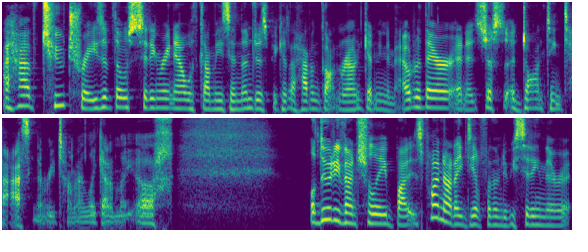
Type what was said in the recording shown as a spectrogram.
I have two trays of those sitting right now with gummies in them just because I haven't gotten around getting them out of there. And it's just a daunting task. And every time I look at them, I'm like, ugh. I'll do it eventually, but it's probably not ideal for them to be sitting there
